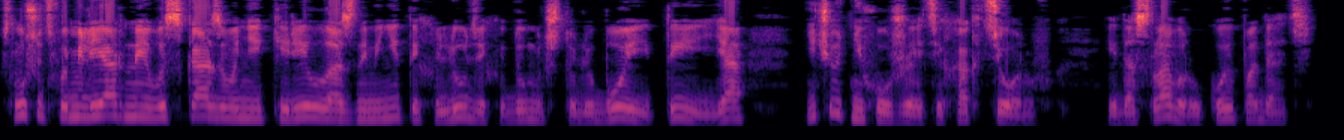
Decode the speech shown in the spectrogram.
слушать фамильярные высказывания Кирилла о знаменитых людях и думать, что любой, и ты, и я, ничуть не хуже этих актеров, и до славы рукой подать.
